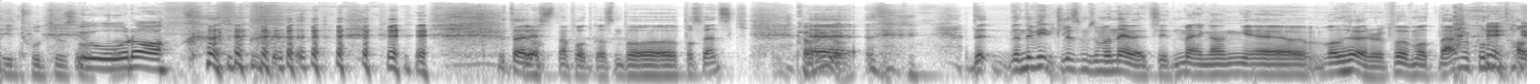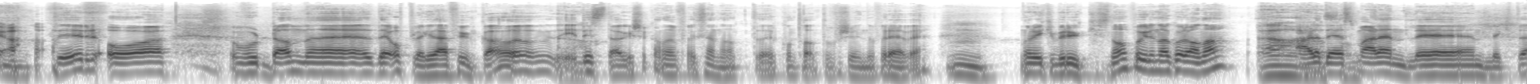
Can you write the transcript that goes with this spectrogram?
i 2008. Jo da. Vi tar resten av podkasten på, på svensk. Kan vi. Eh, det, men det virker liksom som en evighetssiden med en gang eh, man hører det på den måten her. Med kontanter og hvordan eh, det opplegget der funka. Og I disse dager så kan det faktisk hende at kontanter forsvinner for evig. Når det ikke brukes nå pga. korona. Ja, er det det sant. som er det endelige endeligste?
